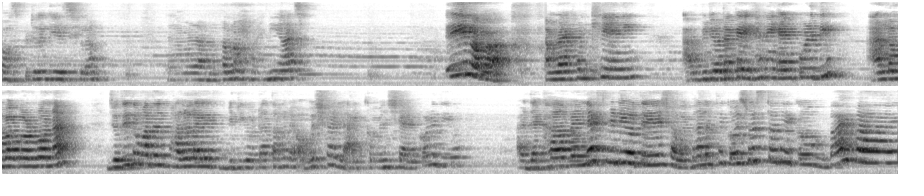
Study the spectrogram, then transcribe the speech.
হসপিটালে গিয়েছিলাম, তাই আমার রান্না টান্না হয়নি আজ। এই বাবা, আমরা এখন খেয়ে নিই। আর ভিডিওটাকে এখানে এন্ড করে দিই, আর লম্বা করব না। যদি তোমাদের ভালো লাগে ভিডিওটা, তাহলে অবশ্যই লাইক কমেন্ট শেয়ার করে দিও। আর দেখা হবে নেক্সট ভিডিওতে সবাই ভালো থেকো, সুস্থ থেকো। বাই বাই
